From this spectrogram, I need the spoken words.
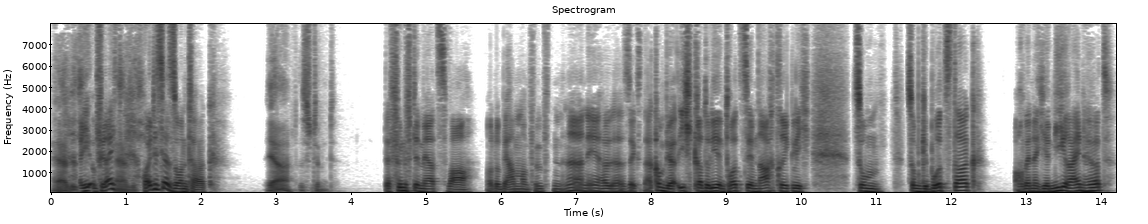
Herrlich. Vielleicht, herrlich. heute ist ja Sonntag. Ja, das stimmt. Der 5. März war. Oder wir haben am 5., na, nee, 6. Na komm, wir, ich gratuliere ihm trotzdem nachträglich zum, zum Geburtstag, auch wenn er hier nie reinhört.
